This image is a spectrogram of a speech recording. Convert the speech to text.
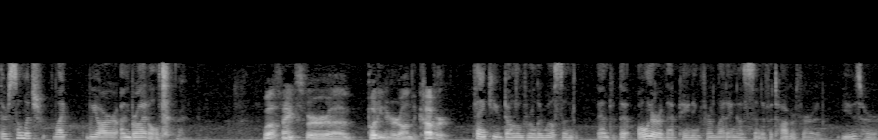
they're so much like we are unbridled. Well, thanks for uh, putting her on the cover. Thank you, Donald Roller Wilson, and the owner of that painting for letting us send a photographer and use her.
